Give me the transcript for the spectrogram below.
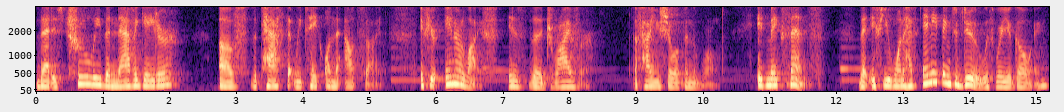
that is truly the navigator of the path that we take on the outside. If your inner life is the driver of how you show up in the world, it makes sense that if you want to have anything to do with where you're going,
